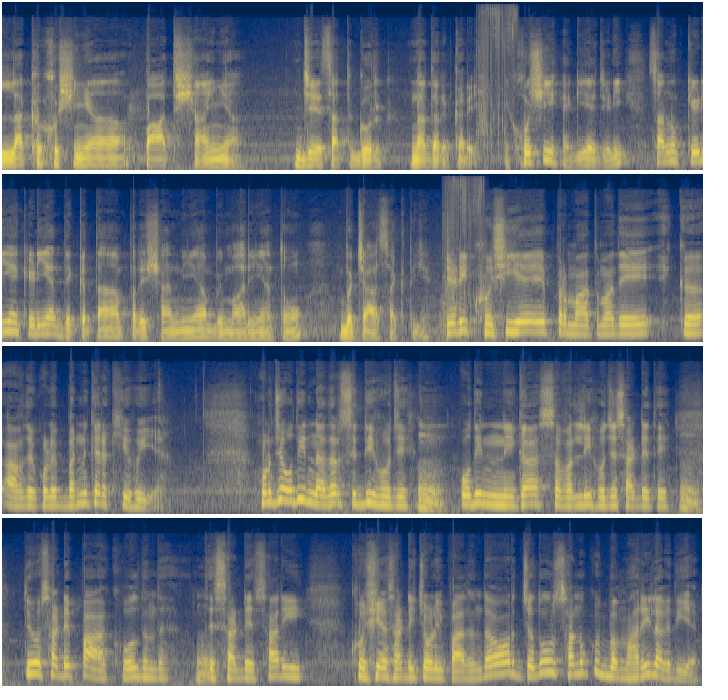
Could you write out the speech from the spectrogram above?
ਲੱਖ ਖੁਸ਼ੀਆਂ ਪਾਤਸ਼ਾਹੀਆਂ ਜੇ ਸਤਗੁਰ ਨਦਰ ਕਰੇ। ਖੁਸ਼ੀ ਹੈਗੀ ਹੈ ਜਿਹੜੀ ਸਾਨੂੰ ਕਿਹੜੀਆਂ-ਕਿਹੜੀਆਂ ਦਿੱਕਤਾਂ ਪਰੇਸ਼ਾਨੀਆਂ ਬਿਮਾਰੀਆਂ ਤੋਂ ਬਚਾ ਸਕਦੀ ਹੈ। ਜਿਹੜੀ ਖੁਸ਼ੀ ਹੈ ਇਹ ਪ੍ਰਮਾਤਮਾ ਦੇ ਇੱਕ ਆਪਦੇ ਕੋਲੇ ਬੰਨ ਕੇ ਰੱਖੀ ਹੋਈ ਹੈ। ਹੁਣ ਜੇ ਉਹਦੀ ਨਜ਼ਰ ਸਿੱਧੀ ਹੋ ਜੇ ਉਹਦੀ ਨਿਗਾਹ ਸਵੱਲੀ ਹੋ ਜੇ ਸਾਡੇ ਤੇ ਤੇ ਉਹ ਸਾਡੇ ਭਾਗ ਖੋਲ ਦਿੰਦਾ ਤੇ ਸਾਡੇ ਸਾਰੀ ਖੁਸ਼ੀਆਂ ਸਾਡੀ ਝੋਲੀ ਪਾ ਦਿੰਦਾ ਔਰ ਜਦੋਂ ਸਾਨੂੰ ਕੋਈ ਬਿਮਾਰੀ ਲੱਗਦੀ ਹੈ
